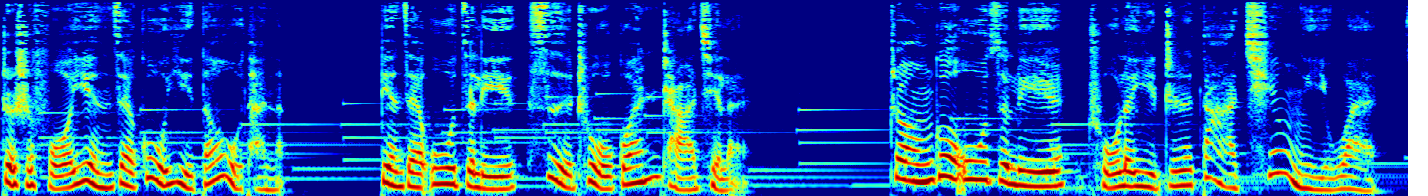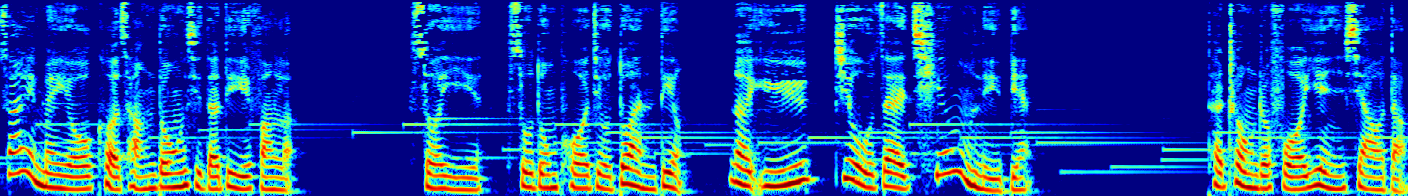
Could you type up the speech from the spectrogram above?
这是佛印在故意逗他呢，便在屋子里四处观察起来。整个屋子里除了一只大磬以外，再没有可藏东西的地方了，所以苏东坡就断定。那鱼就在磬里边。他冲着佛印笑道：“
